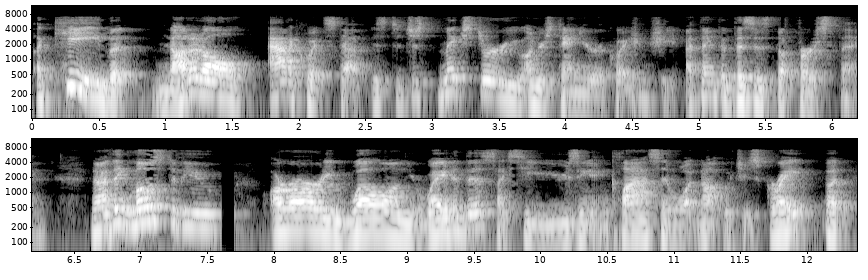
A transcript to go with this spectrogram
a key, but not at all adequate step is to just make sure you understand your equation sheet. I think that this is the first thing. Now, I think most of you are already well on your way to this. I see you using it in class and whatnot, which is great, but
